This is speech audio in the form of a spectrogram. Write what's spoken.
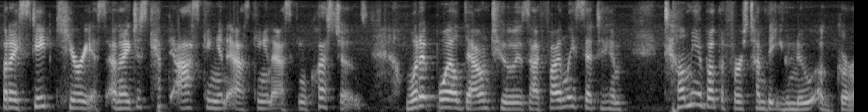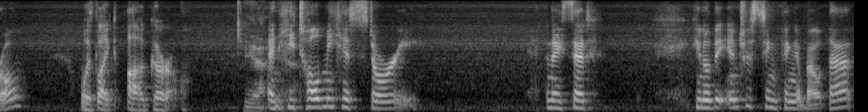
But I stayed curious and I just kept asking and asking and asking questions. What it boiled down to is I finally said to him, Tell me about the first time that you knew a girl was like a girl. Yeah. And he told me his story. And I said, You know, the interesting thing about that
